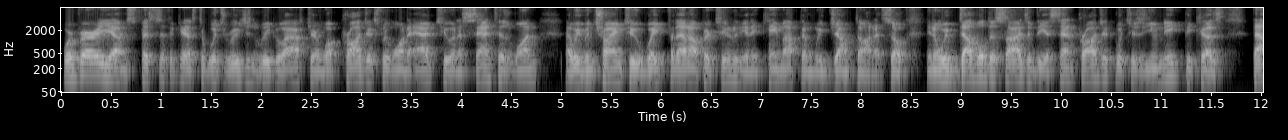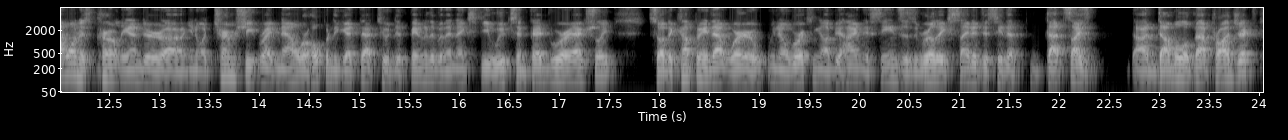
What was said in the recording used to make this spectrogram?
we're very um, specific as to which regions we go after and what projects we want to add to. And Ascent is one that we've been trying to wait for that opportunity, and it came up and we jumped on it. So, you know, we've doubled the size of the Ascent project, which is unique because that one is currently under, uh, you know, a term sheet right now. We're hoping to get that to a definitive in the next few weeks in February, actually. So the company that we're, you know, working on behind the scenes is really excited to see that that size uh, double of that project.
